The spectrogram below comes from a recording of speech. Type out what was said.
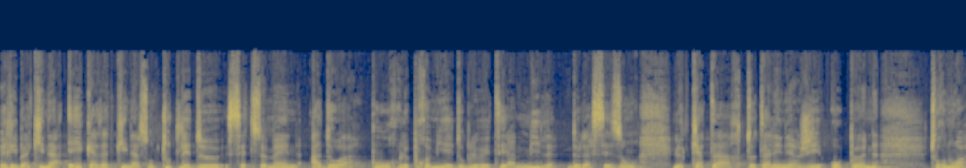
Ribakina et Kazatkina sont toutes les deux cette semaine à Doha pour le premier WTA 1000 de la saison, le Qatar Total Energy Open, tournoi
